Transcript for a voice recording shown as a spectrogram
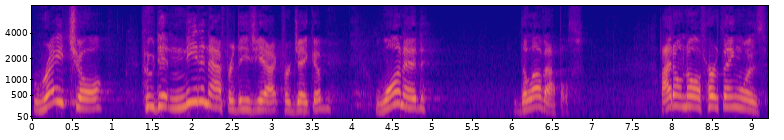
Rachel, who didn't need an aphrodisiac for Jacob, wanted the love apples. I don't know if her thing was,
